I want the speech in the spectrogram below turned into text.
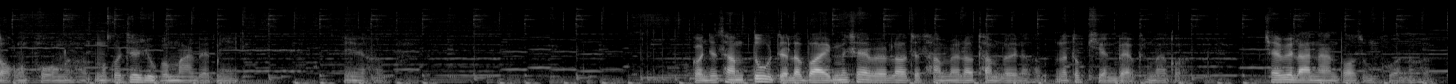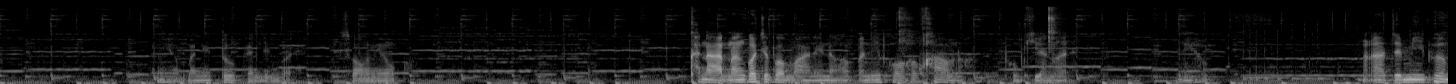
ดอกลำโพงนะครับ มันก็จะอยู่ประมาณแบบนี้ นี่นะครับ ก่อนจะทำตู้แต่ละใบไม่ใช่ว่าเราจะทำแล้วเราทำเลยนะครับ เราต้องเขียนแบบขึ้นมาก่อน ใช้เวลานานพอสมควรนะครับ นี่ครับอันนี้ตู้แผ่นดินไหวสองนิ้ว ขนาดมันก็จะประมาณนี้นะครับ อันนี้พอคร่าวๆเนาะผมเขียนไว้นี่ครับ มันอาจจะมีเพิ่ม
